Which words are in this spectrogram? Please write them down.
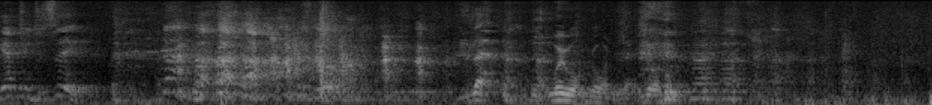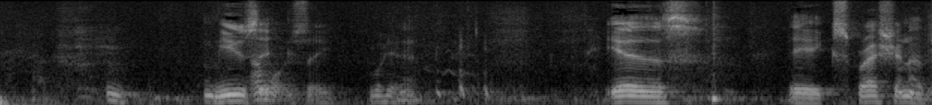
Get you to see. That, we won't go into that. Go ahead. Mm. I Music want to see. Go ahead. is the expression of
